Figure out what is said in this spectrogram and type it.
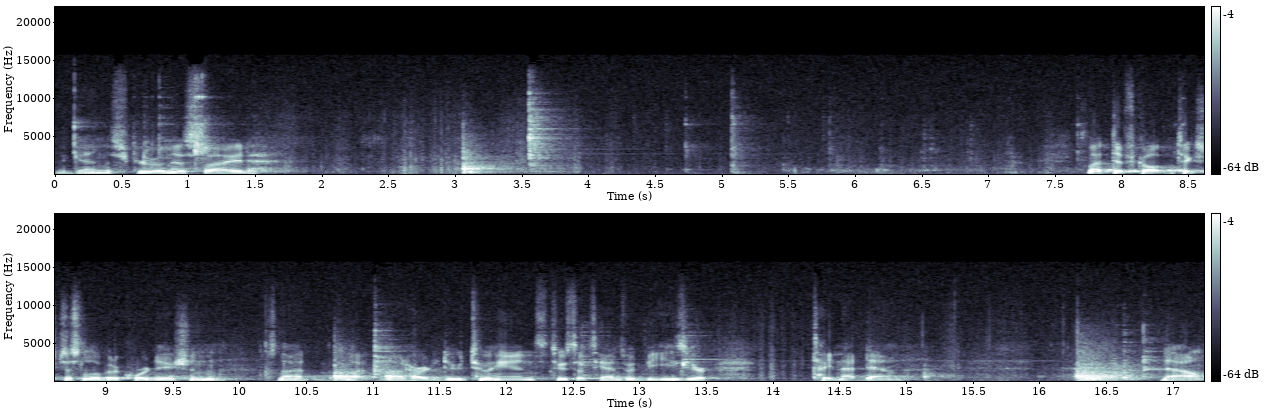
and Again, the screw on this side. It's not difficult. It takes just a little bit of coordination. It's not, not, not hard to do. Two hands, two sets of hands would be easier. Tighten that down. Now,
